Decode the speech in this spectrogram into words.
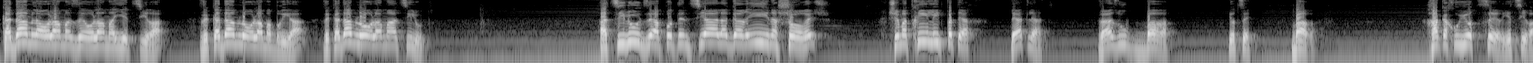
קדם לעולם הזה עולם היצירה, וקדם לו עולם הבריאה, וקדם לו עולם האצילות. אצילות זה הפוטנציאל, הגרעין, השורש, שמתחיל להתפתח לאט לאט, ואז הוא ברא, יוצא, בר. אחר כך הוא יוצר, יצירה.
